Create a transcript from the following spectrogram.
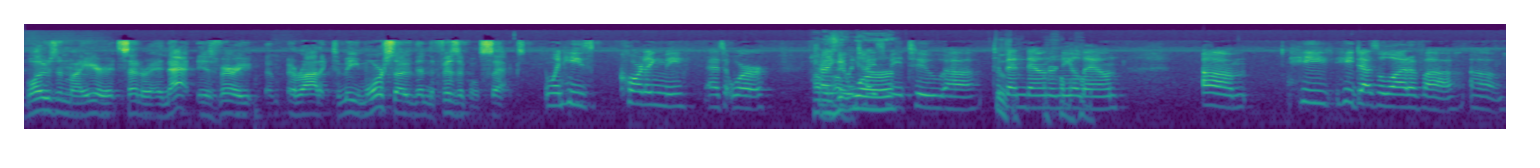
blows in my ear, etc. And that is very erotic to me, more so than the physical sex. when he's courting me, as it were, trying to entice were. me to uh, to bend down or kneel down. Um, he he does a lot of uh, um,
